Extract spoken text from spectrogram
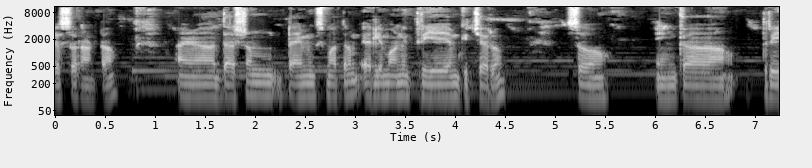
చేస్తారంట. అండ్ uh, దర్శనం టైమింగ్స్ మాత్రం ఎర్లీ మార్నింగ్ త్రీ ఏఎంకి ఇచ్చారు. సో ఇంకా త్రీ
